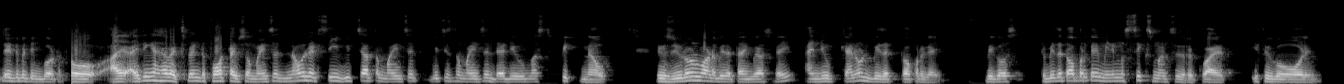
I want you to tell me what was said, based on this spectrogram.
little bit important. So I, I think I have explained the four types of mindset. Now let's see which are the mindset, which is the mindset that you must pick now. Because you don't want to be the time pass guy and you cannot be the topper guy. Because to be the topper guy, minimum six months is required if you go all in.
